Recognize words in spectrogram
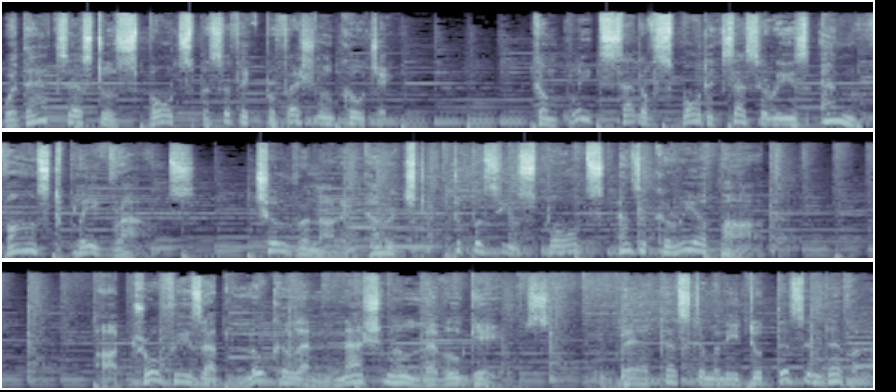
With access to sports-specific professional coaching, complete set of sport accessories and vast playgrounds, children are encouraged to pursue sports as a career path. Our trophies at local and national level games bear testimony to this endeavor.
